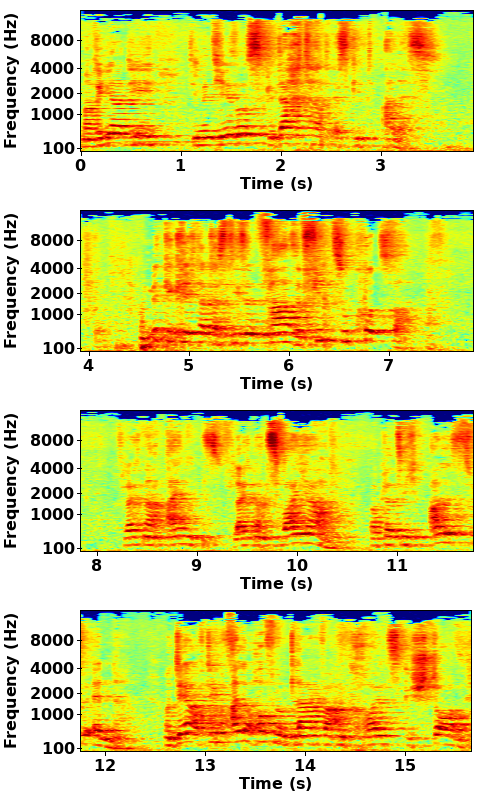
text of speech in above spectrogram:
Maria, die, die mit Jesus gedacht hat, es gibt alles und mitgekriegt hat, dass diese Phase viel zu kurz war. Vielleicht nach, ein, vielleicht nach zwei Jahren war plötzlich alles zu Ende. Und der, auf dem alle Hoffnung lag, war am Kreuz gestorben,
